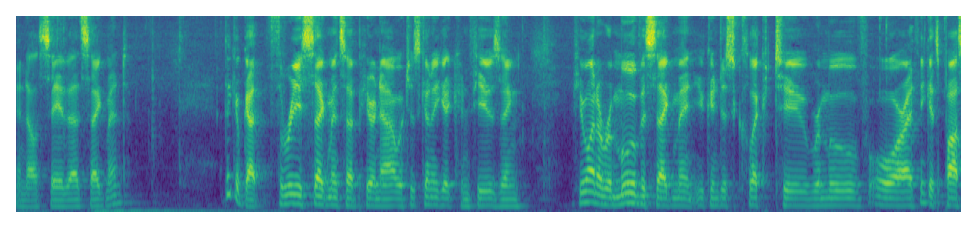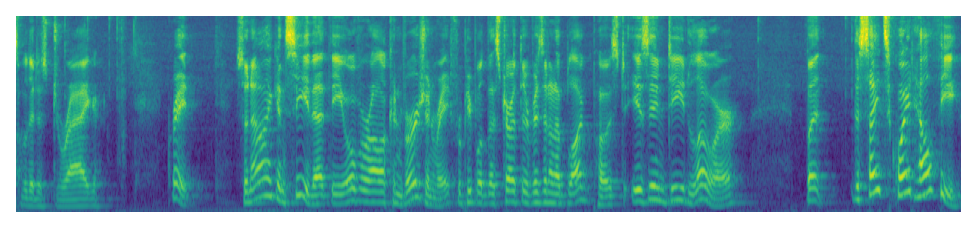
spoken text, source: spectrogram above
And I'll save that segment. I think I've got three segments up here now, which is going to get confusing. If you want to remove a segment, you can just click to remove, or I think it's possible to just drag. Great. So now I can see that the overall conversion rate for people that start their visit on a blog post is indeed lower, but the site's quite healthy.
